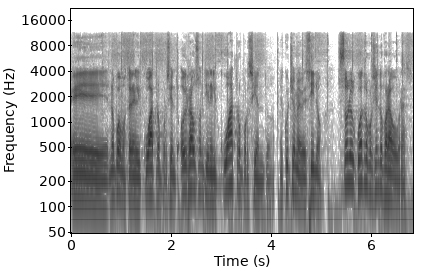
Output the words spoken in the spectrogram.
Eh, no podemos tener el 4%. Hoy Rawson tiene el 4%. Escúcheme, vecino, solo el 4% para obras.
